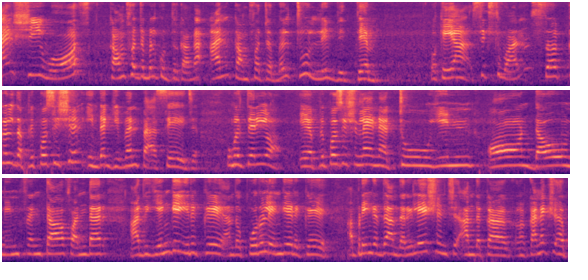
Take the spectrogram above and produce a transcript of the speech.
and she was comfortable கொடுத்துருக்காங்க uncomfortable to live with them ஓகேயா sixth one circle the preposition in the given passage உங்களுக்கு தெரியும் ப்ரிப்போசிஷனில் என்ன? To in on down in front of under அது எங்கே இருக்குது அந்த பொருள் எங்கே இருக்குது அப்படிங்கிறது அந்த ரிலேஷன்ஷிப் அந்த க கனெக்ஷன்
